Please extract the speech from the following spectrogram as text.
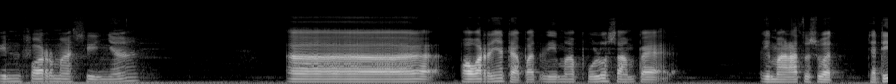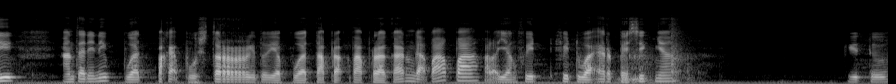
informasinya eh powernya dapat 50 sampai 500 watt. Jadi antena ini buat pakai booster gitu ya buat tabrak-tabrakan. Nggak apa-apa kalau yang V, V2R basicnya. Gitu.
